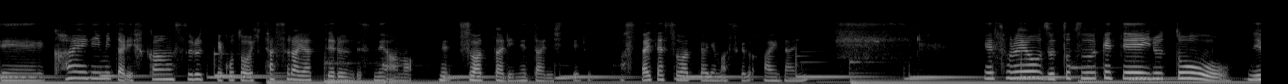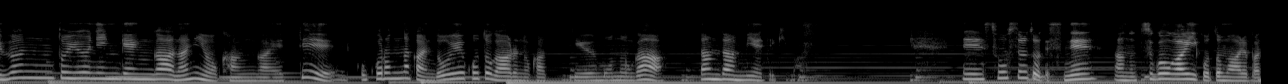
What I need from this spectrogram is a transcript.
えー、顧みたり俯瞰するってことをひたすらやってるんですね。あのね座ったり寝たりしてる。大体座ってありますけど、間に。でそれをずっと続けていると自分という人間が何を考えて心の中にどういうことがあるのかっていうものがだんだん見えてきます。でそうするとですねあの都合がいいこともあれば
